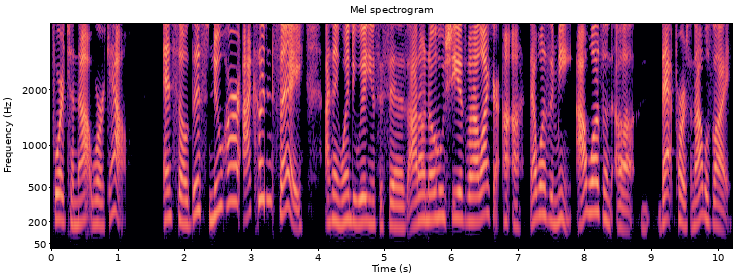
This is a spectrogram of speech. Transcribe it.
for it to not work out. And so this new her, I couldn't say. I think Wendy Williams says, I don't know who she is, but I like her. Uh-uh. That wasn't me. I wasn't uh that person. I was like,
